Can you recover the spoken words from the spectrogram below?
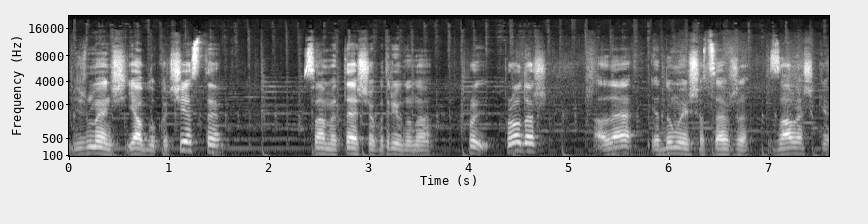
Більш-менш яблуко чисте. Саме те, що потрібно на продаж. Але я думаю, що це вже залишки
